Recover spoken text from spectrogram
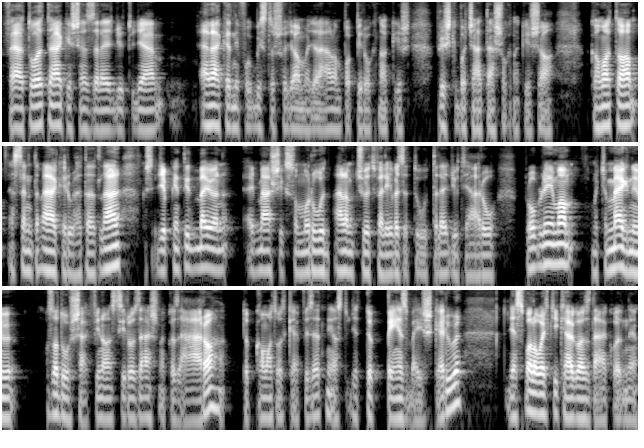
feltolták, és ezzel együtt ugye emelkedni fog biztos, hogy a magyar állampapíroknak és friss kibocsátásoknak is a kamata. Ez szerintem elkerülhetetlen. És egyébként itt bejön egy másik szomorú államcsőd felé vezető úttal együtt járó probléma, hogyha megnő az adósság finanszírozásnak az ára, több kamatot kell fizetni, azt ugye több pénzbe is kerül, ugye ezt valahogy ki kell gazdálkodni.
